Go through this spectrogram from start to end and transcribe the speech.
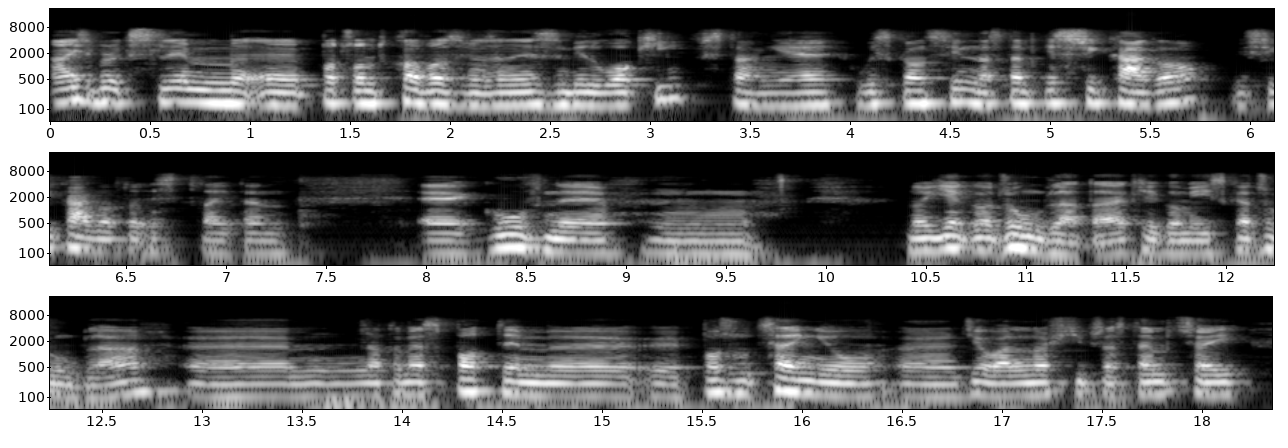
Iceberg Slim e, początkowo związany z Milwaukee w stanie Wisconsin, następnie z Chicago. I Chicago to jest tutaj ten e, główny, no jego dżungla, tak, jego miejska dżungla. Natomiast po tym porzuceniu działalności przestępczej E,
